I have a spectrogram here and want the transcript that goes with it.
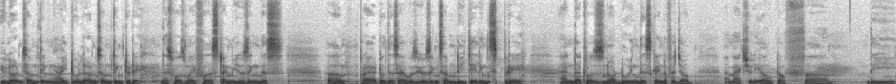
you learned something. I too learned something today. This was my first time using this. Um, prior to this i was using some detailing spray and that was not doing this kind of a job. I'm actually out of uh, the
